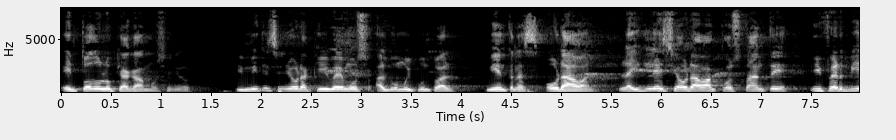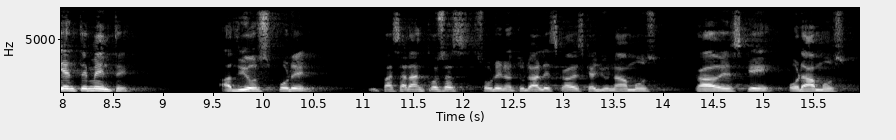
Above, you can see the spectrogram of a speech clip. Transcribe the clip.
en todo lo que hagamos, Señor. Y mire, Señor, aquí vemos algo muy puntual. Mientras oraban, la iglesia oraba constante y fervientemente a Dios por él. Y pasarán cosas sobrenaturales cada vez que ayunamos, cada vez que oramos,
